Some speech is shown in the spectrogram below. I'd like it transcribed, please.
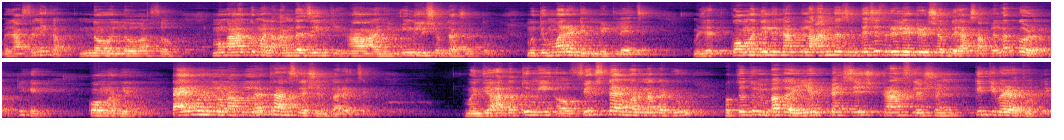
म्हणजे असं नाही का न ल असं. मग हा तुम्हाला अंदाज येईल की हा हे इंग्लिश शब्द असू शकतो. मग ते मराठीत नीट लिहायचं आहे. म्हणजे कॉमा दिल्याने आपल्याला अंदाज येईल त्याच्यात रिलेटेड शब्द आहे असं आपल्याला कळलं. ठीक आहे? कॉमा दिला टायमर लावून आपल्याला ट्रान्सलेशन करायचं आहे म्हणजे आता तुम्ही फिक्स टायमर नका ठेवू. फक्त तुम्ही बघा एक पॅसेज ट्रान्सलेशन किती वेळात होते.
